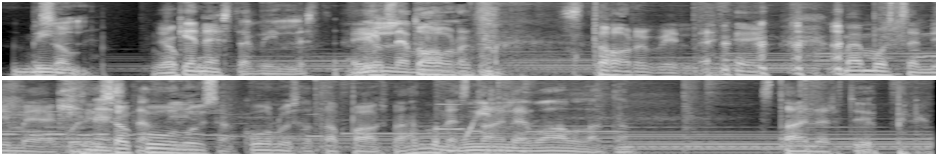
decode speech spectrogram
Se on Ville. Joku- Kenestä Villestä? Ei Ville Story, Vallata. Story Ville. Ei. Mä en muista sen nimeä. kun Se on kuuluisa, kuuluisa tapaus. Vähän tämmöinen Ville Steiner, Vallaton. Steiner-tyyppinen.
